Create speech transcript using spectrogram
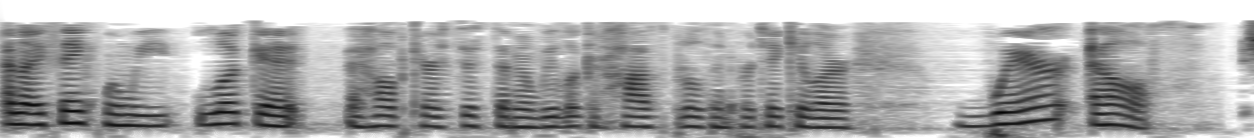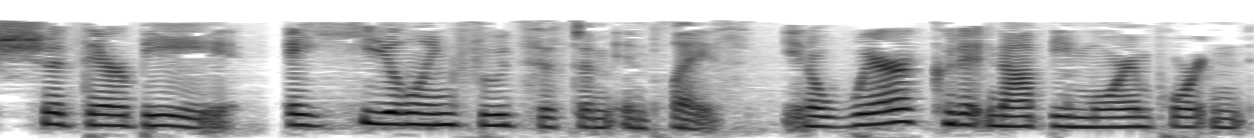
And I think when we look at the healthcare system and we look at hospitals in particular, where else should there be a healing food system in place? You know, where could it not be more important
